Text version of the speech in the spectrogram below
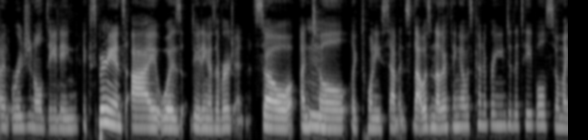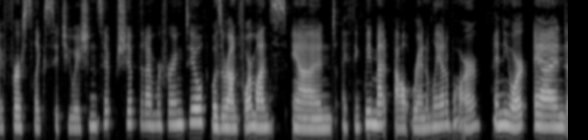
original dating experience, I was dating as a virgin. So until mm. like 27. So that was another thing I was kind of bringing to the table. So my first like situation ship that I'm referring to was around four months. And I think we met out randomly at a bar in New York. And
